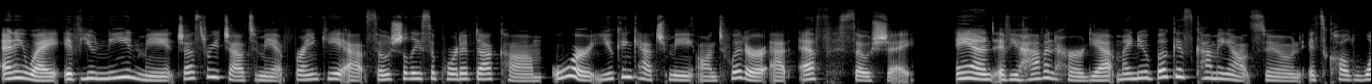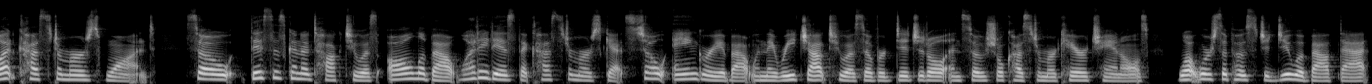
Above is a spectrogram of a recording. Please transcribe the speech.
Anyway, if you need me, just reach out to me at frankie at sociallysupportive.com or you can catch me on Twitter at fsoche. And if you haven't heard yet, my new book is coming out soon. It's called What Customers Want. So, this is going to talk to us all about what it is that customers get so angry about when they reach out to us over digital and social customer care channels, what we're supposed to do about that,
